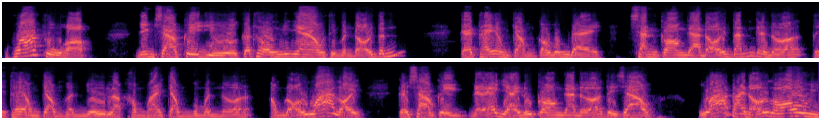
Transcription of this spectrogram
quá phù hợp. Nhưng sau khi vừa kết hôn với nhau thì mình đổi tính. Cái thấy ông chồng có vấn đề sanh con ra đổi tánh cái nữa, thì thấy ông chồng hình như là không phải chồng của mình nữa. Ông đổi quá rồi. Cái sau khi đẻ vài đứa con ra nữa thì sao? Quá thay đổi rồi.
